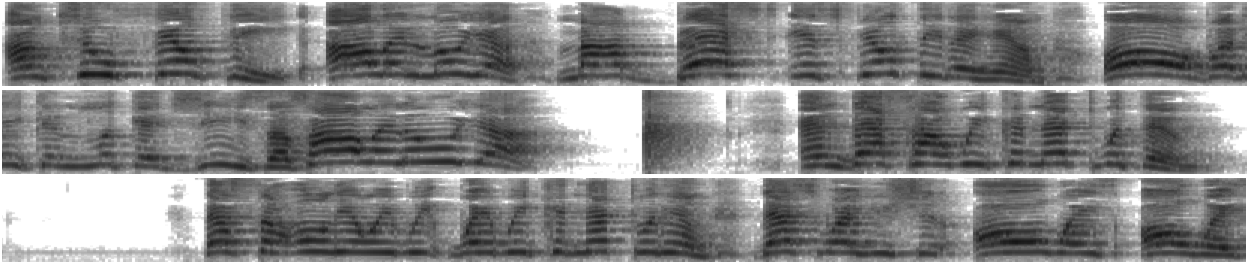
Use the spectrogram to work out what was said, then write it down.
I'm too filthy. Hallelujah. My best is filthy to him. Oh, but he can look at Jesus. Hallelujah. And that's how we connect with him. That's the only way we, way we connect with him. That's why you should always, always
